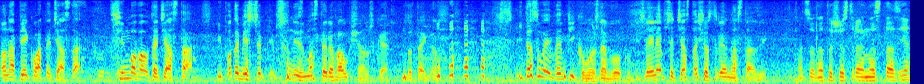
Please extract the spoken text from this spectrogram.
Ona piekła te ciasta, filmował te ciasta i potem jeszcze pieprzony zmasterował książkę do tego. I to słuchaj w Empiku można było kupić. Najlepsze ciasta siostry Anastazji. A co na to siostra Anastazja?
